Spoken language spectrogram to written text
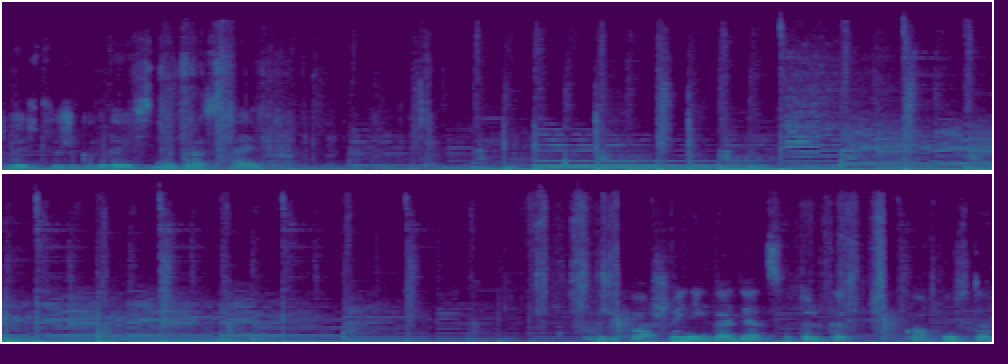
То есть уже когда и снег растает. Для квашения годятся только капуста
